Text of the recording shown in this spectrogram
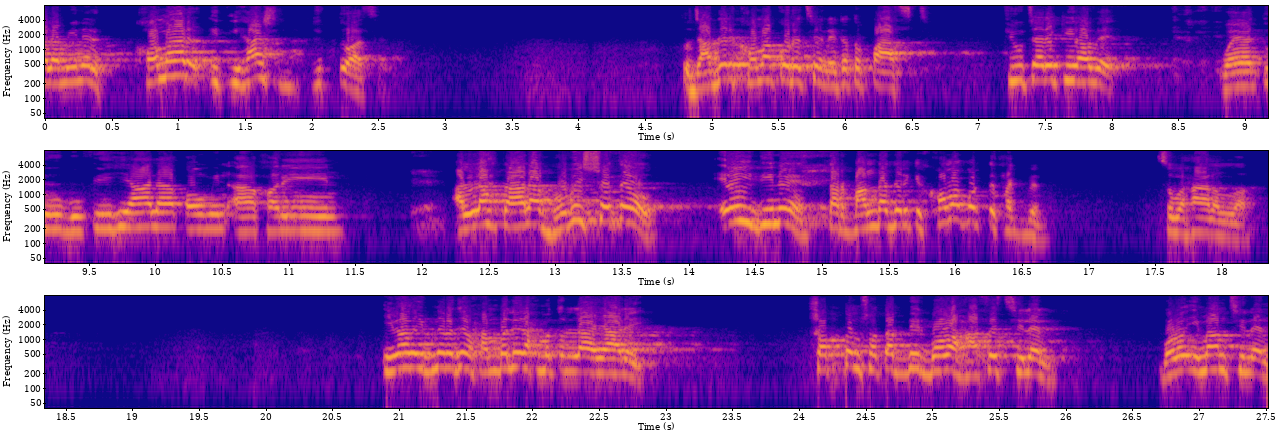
আলামিনের ক্ষমার ইতিহাস যুক্ত আছে। তো যাদের ক্ষমা করেছেন, এটা তো পাস্ট ফিউচারে কি হবে? আল্লাহ তাআলা ভবিষ্যতেও এই দিনে তার বান্দাদেরকে ক্ষমা করতে থাকবেন। সুবহানাল্লাহ। ইমাম ইবনে রাজব হাম্বলি রহমতুল্লাহ আলাই সপ্তম শতাব্দীর বড় হাফেজ ছিলেন, বড় ইমাম ছিলেন।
